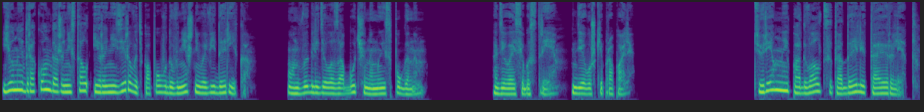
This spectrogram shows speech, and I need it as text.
Юный дракон даже не стал иронизировать по поводу внешнего вида Рика. Он выглядел озабоченным и испуганным. «Одевайся быстрее, девушки пропали». Тюремный подвал цитадели Тайрлет.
